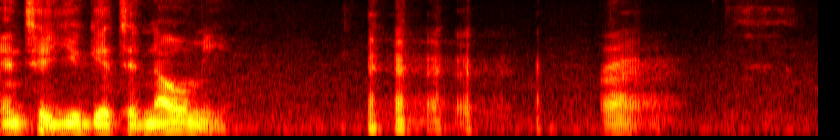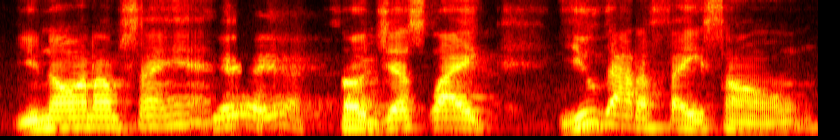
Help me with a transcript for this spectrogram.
until you get to know me. Right. You know what I'm saying? Yeah, yeah. So just like you got a face on,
